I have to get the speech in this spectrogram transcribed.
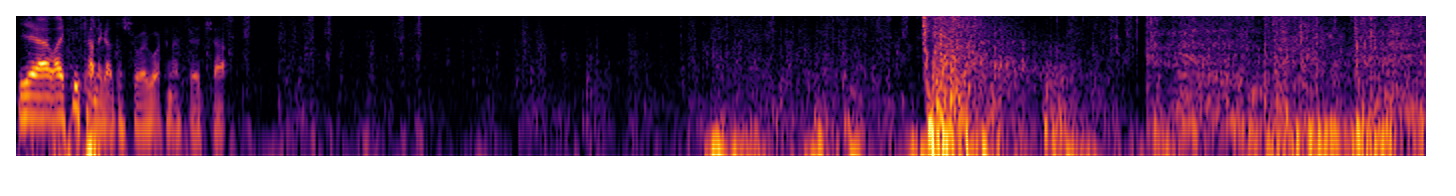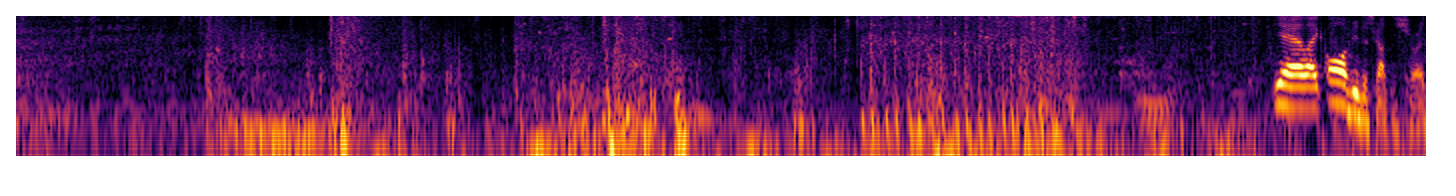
Yeah, like he kind of got destroyed. What can I say, chat? Yeah, like all of you just got destroyed.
